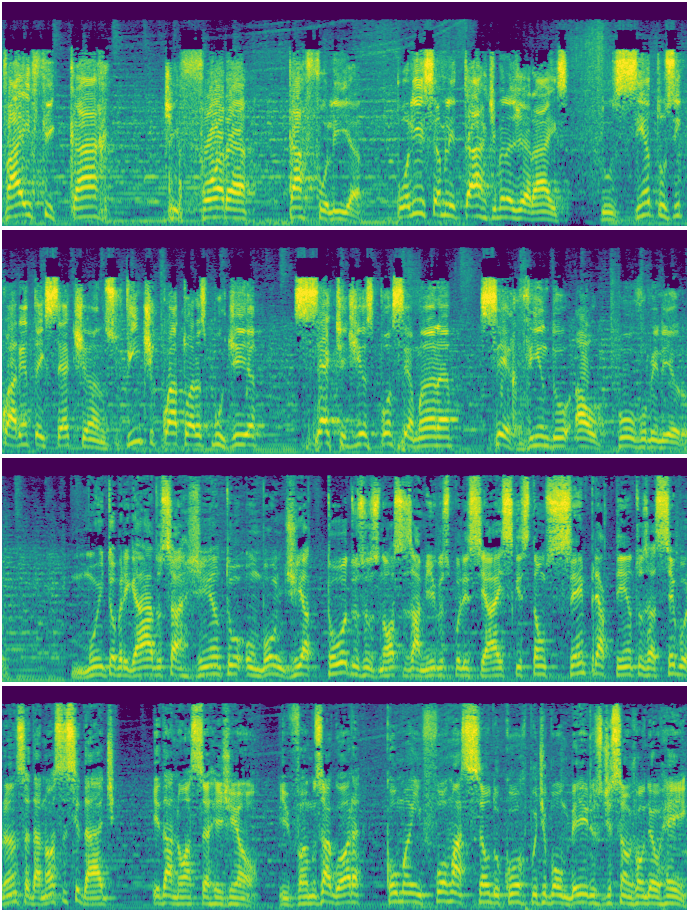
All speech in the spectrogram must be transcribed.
vai ficar de fora da folia. Polícia Militar de Minas Gerais, 247 anos, 24 horas por dia, 7 dias por semana, servindo ao povo mineiro. Muito obrigado, sargento. Um bom dia a todos os nossos amigos policiais que estão sempre atentos à segurança da nossa cidade e da nossa região. E vamos agora com uma informação do Corpo de Bombeiros de São João Del Rei.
